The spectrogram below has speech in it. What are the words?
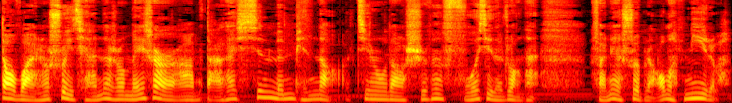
到晚上睡前的时候没事儿啊，打开新闻频道，进入到十分佛系的状态，反正也睡不着嘛，眯着吧。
